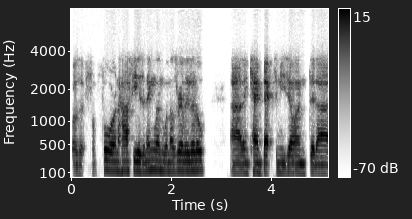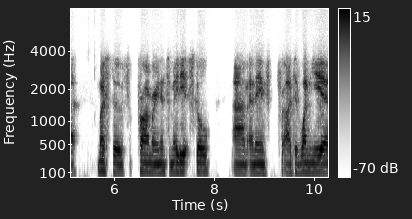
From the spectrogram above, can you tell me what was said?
was it four and a half years in England when I was really little. Uh, then came back to New Zealand, did uh, most of primary and intermediate school, um, and then I did one year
